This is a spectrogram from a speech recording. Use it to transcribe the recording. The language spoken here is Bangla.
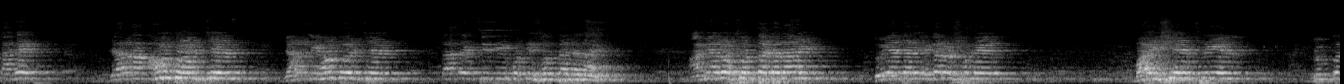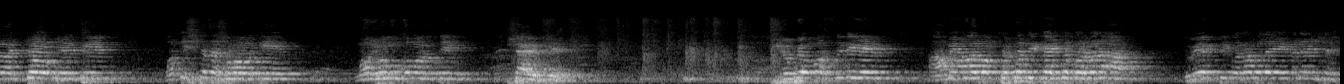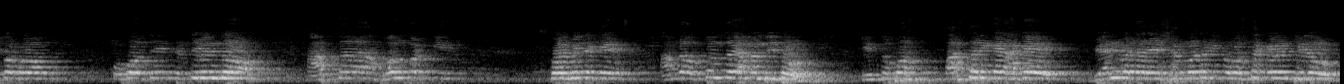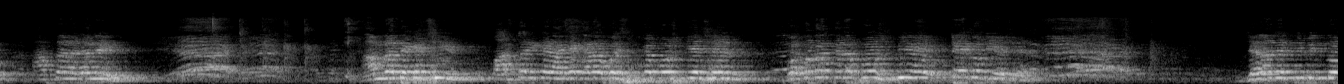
তাদের যারা আহত হয়েছেন, যারা নিহত হয়েছেন, তাদের স্মৃতির প্রতি শ্রদ্ধা জানাই। আমি আরও শ্রদ্ধা জানাই, দুই হাজার এগারো সালের বাইশে এপ্রিল যুক্তরাজ্য বিএনপির প্রতিষ্ঠাতা সভাপতি মরহুম কমরুদ্দিন সাহেবকে। সুপ্রিয় উপস্থিতি, আমি আমার বক্তব্য দীর্ঘায়িত করব না। দু একটি কথা বলে এখানে শেষ করব। উপস্থিত নেতৃবৃন্দ আপনারা হলবর্তী কর্মী থেকে আমরা অত্যন্ত আনন্দিত। কিন্তু পাঁচ- তারিখের আগে বিয়ানীবাজারের সাংগঠনিক অবস্থা কেমন ছিল, আপনারা জানেন? আমরা দেখেছি, পাঁচ তারিখের আগে কারা ফেসবুকে পোস্ট দিয়েছেন, গতকাল কারা পোস্ট দিয়ে টেকও দিয়েছেন। জেলা নেতৃবৃন্দ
